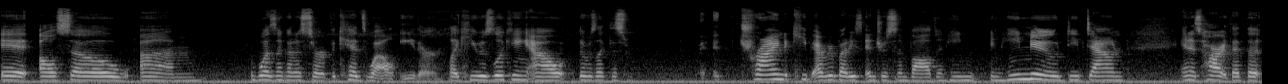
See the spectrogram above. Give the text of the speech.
It also um, wasn't going to serve the kids well either. Like he was looking out. There was like this trying to keep everybody's interests involved, and he and he knew deep down in his heart that the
